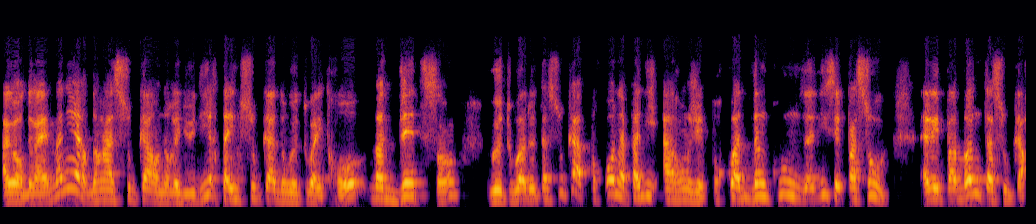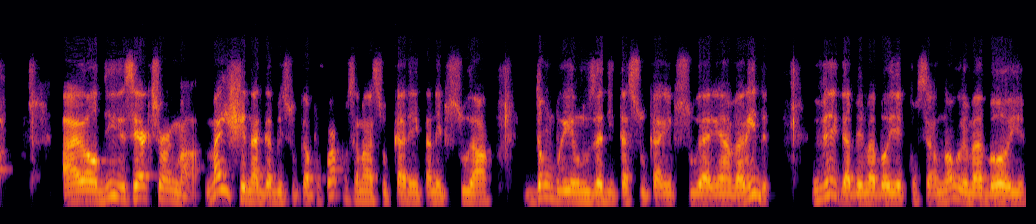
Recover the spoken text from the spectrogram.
Alors de la même manière, dans la souka, on aurait dû dire tu as une souka dont le toit est trop haut, ben le toit de ta souka. Pourquoi on n'a pas dit arranger? Pourquoi d'un coup on nous a dit c'est pas sous, elle n'est pas bonne ta souka alors, dit, c'est l'action Agmara. Pourquoi concernant la souka D'emblée, on nous a dit ta souka elle est invalide. Vegabe Maboy, concernant le Maboy,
